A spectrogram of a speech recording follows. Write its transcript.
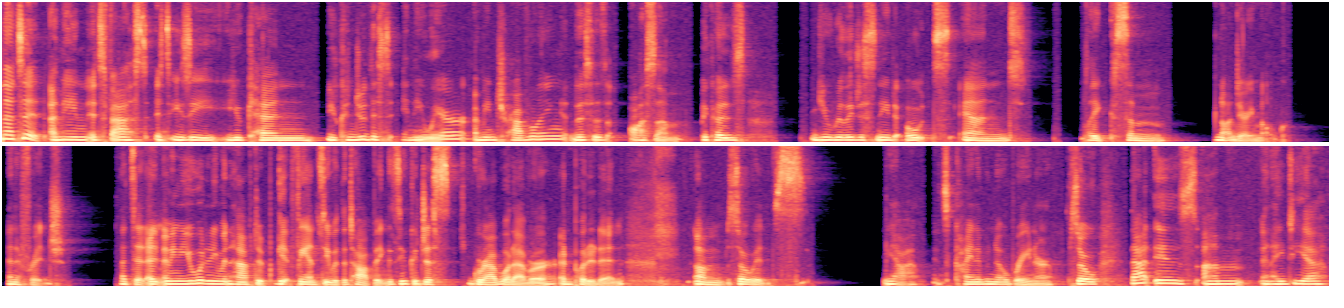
And that's it. I mean, it's fast, it's easy. You can you can do this anywhere. I mean, traveling, this is awesome because you really just need oats and like some non-dairy milk and a fridge. That's it. I, I mean, you wouldn't even have to get fancy with the toppings. You could just grab whatever and put it in. Um, so it's yeah, it's kind of a no-brainer. So that is um, an idea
